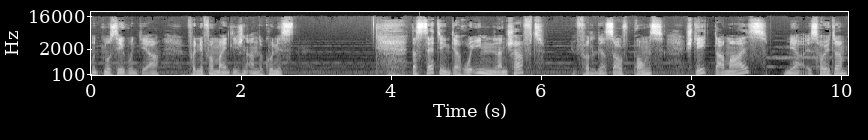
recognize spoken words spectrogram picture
und nur sekundär von den vermeintlichen Antagonisten. Das Setting der Ruinenlandschaft im Viertel der South Bronx steht damals, mehr als heute,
